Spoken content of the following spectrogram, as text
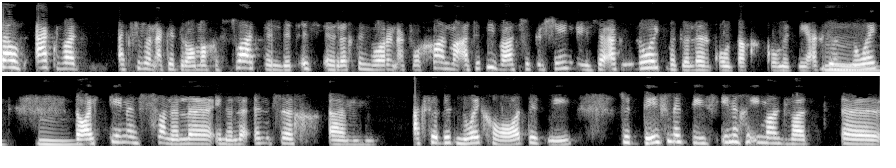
selfs ek wat ek sê van ek het drama geswat en dit is 'n rigting waarin ek wil gaan, maar as dit nie was vir Crescendo, sou ek nooit met hulle in kontak gekom het nie. Ek sou mm. nooit mm. daai kennis van hulle en hulle insig ehm um, ek sou dit nooit gehad het nie. So definitief enige iemand wat 'n uh,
